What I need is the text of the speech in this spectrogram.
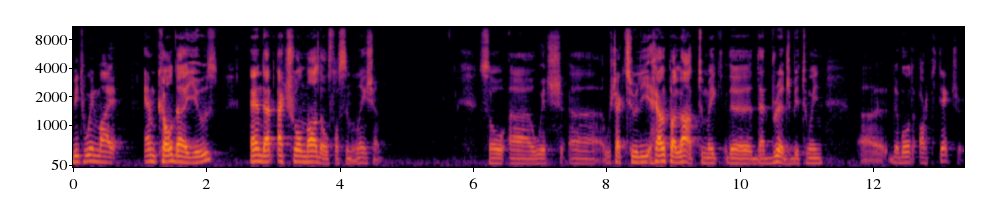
between my M code that I use and that actual model for simulation so uh, which uh, which actually help a lot to make the that bridge between uh, the both architecture.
